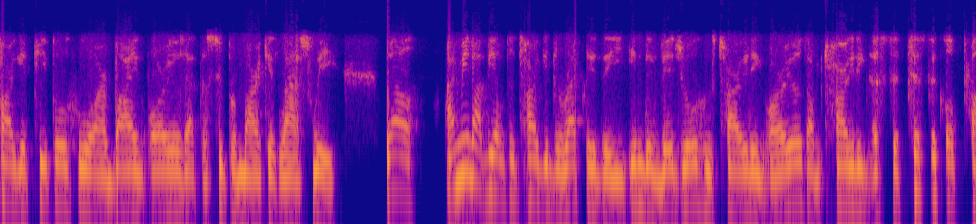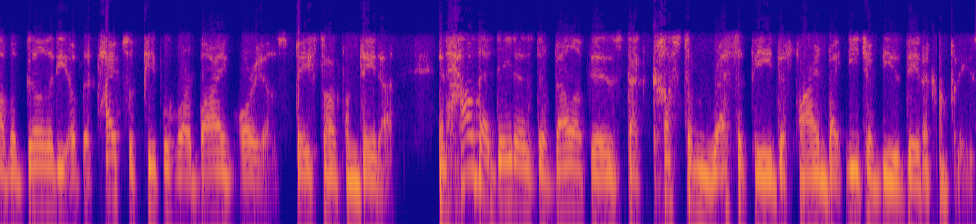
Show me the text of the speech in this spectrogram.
target people who are buying Oreos at the supermarket last week. Well, I may not be able to target directly the individual who's targeting Oreos. I'm targeting a statistical probability of the types of people who are buying Oreos based on some data. And how that data is developed is that custom recipe defined by each of these data companies.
